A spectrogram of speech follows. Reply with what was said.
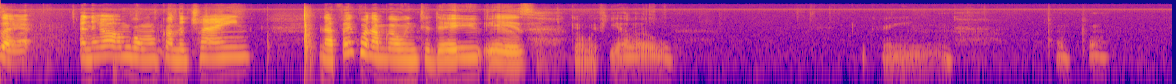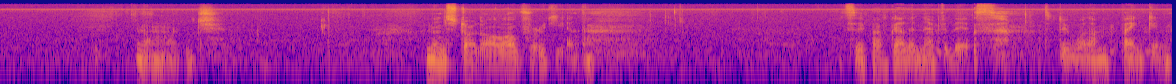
That. And now I'm going to work on the chain. And I think what I'm going to do is go with yellow, green, purple, and orange. And then start all over again. Let's see if I've got enough of this to do what I'm thinking.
